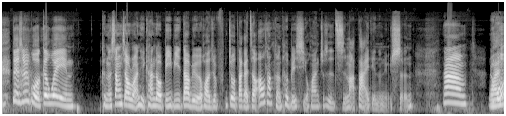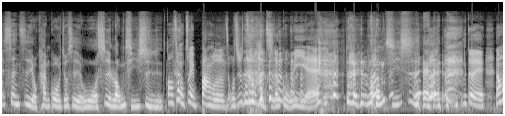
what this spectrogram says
对，所以如果各位可能上交友软体看到 BBW 的话，就就大概知道哦，她可能特别喜欢就是尺码大一点的女生。那我还甚至有看过，就是我是龙骑士，哦，这种最棒了，我觉得这种很值得鼓励耶。对，龙骑士、哎，对，然后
